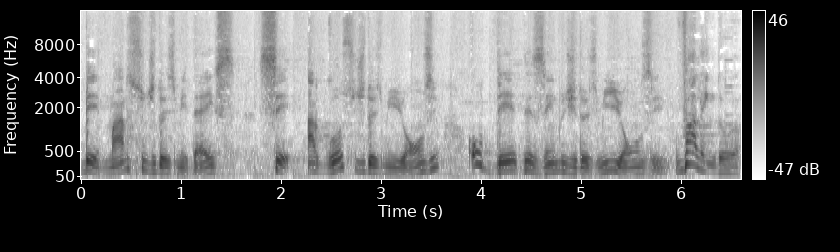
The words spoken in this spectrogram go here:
B. Março de 2010. C. Agosto de 2011 ou D. Dezembro de 2011? Valendo!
